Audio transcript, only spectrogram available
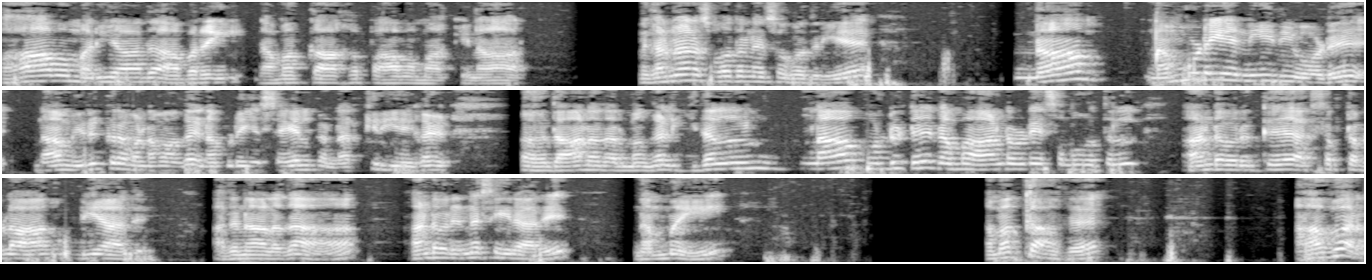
பாவம் அறியாத அவரை நமக்காக பாவமாக்கினார். இந்த கண்மையான சோதனை சகோதரியே நாம் நம்முடைய நீதியோடு நாம் இருக்கிற வண்ணமாக நம்முடைய செயல்கள் நற்கிரியைகள் தான தர்மங்கள் இதெல்லாம் கொண்டுட்டு நம்ம ஆண்டவருடைய சமூகத்தில் ஆண்டவருக்கு அக்செப்டபிளா ஆக முடியாது. அதனாலதான் ஆண்டவர் என்ன செய்யறாரு நம்மை நமக்காக அவர்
